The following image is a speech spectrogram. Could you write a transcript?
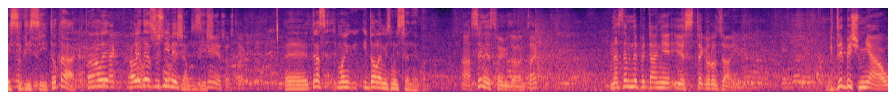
ACDC. To tak, to, ale, Jednak ale teraz już nie Już This nie mieszasz, tak? E, Teraz moim idolem jest mój syn chyba. A, syn jest twoim idolem, tak? Następne pytanie jest tego rodzaju. Gdybyś miał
